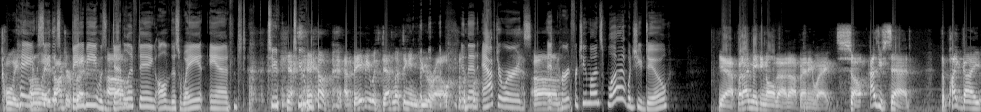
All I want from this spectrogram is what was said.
totally hey say this doctor. baby but, was um, deadlifting all of this weight and two Yeah, two a baby was deadlifting in utero. and then afterwards it Um, hurt for two months. What would you do? yeah, but I'm making all that up anyway. So, as you said, the Pyke guy,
